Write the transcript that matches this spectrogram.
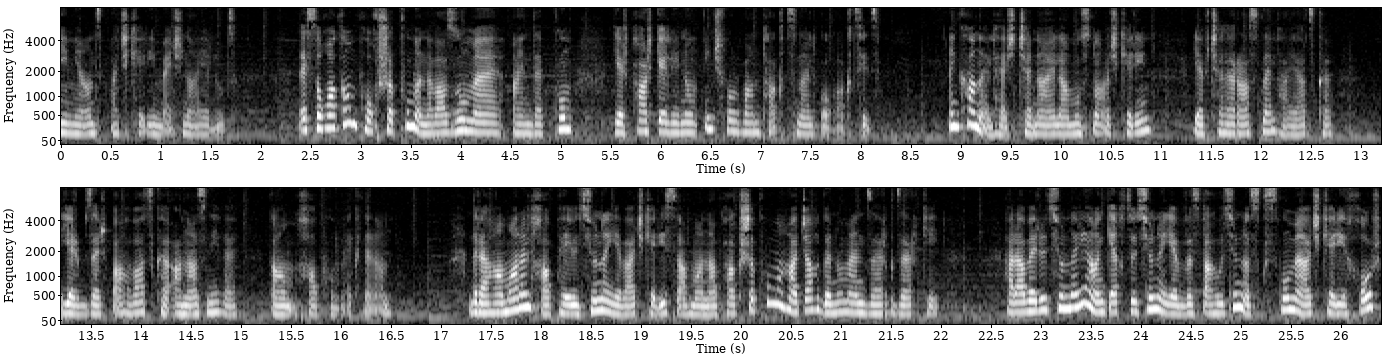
միմյանց աչքերի մեջ նայելուց։ Տեսողական փոխշփումը նվազում է այն դեպքում, երբ հարկ է լինում ինչ որ բան թաքցնել կողակցից։ Այնքան էլ հեշտ չէ նայել ամուսնու աչքերին եւ չհեռացնել հայացքը, երբ ձեր պահվածքը անազնիվ է կամ խափում եք նրան։ Դրա համար էլ խափեությունը եւ աչքերի սահմանափակ շփումը հաճախ գնում են ձերք ձերքի, Հարաբերությունների անկեղծությունը եւ վստահությունը սկսվում է աչքերի խոր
